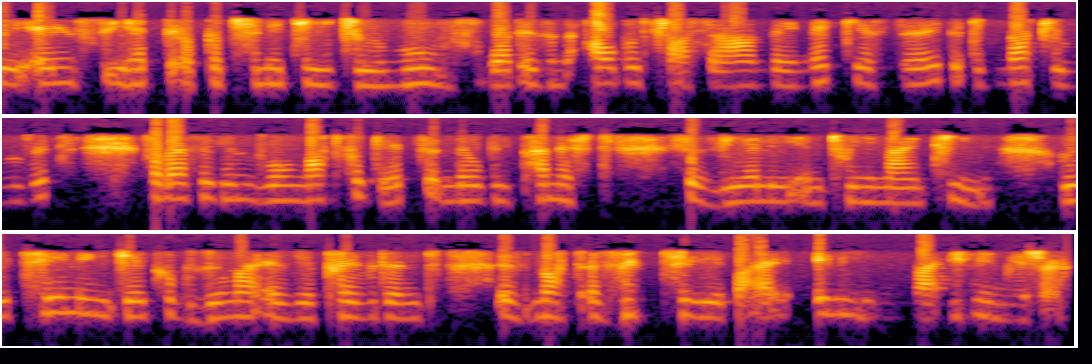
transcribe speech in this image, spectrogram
the, ANC had the opportunity to remove what is an albatross around their neck yesterday. They did not remove it. South Africans will not forget and they'll be punished severely in 2019. Retaining Jacob Zuma as your president is not a victory by any, by any measure.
